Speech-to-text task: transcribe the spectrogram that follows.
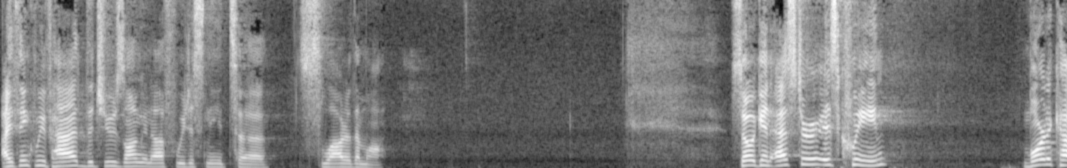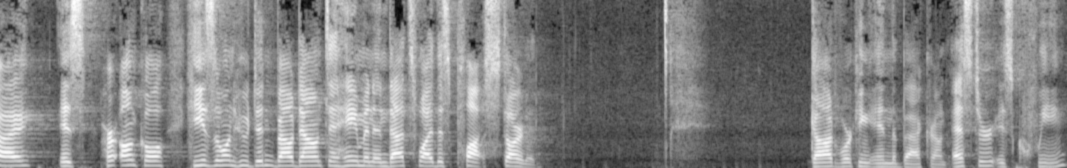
I think we've had the Jews long enough. We just need to slaughter them all. So again, Esther is queen. Mordecai is her uncle. He's the one who didn't bow down to Haman, and that's why this plot started. God working in the background. Esther is queen,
